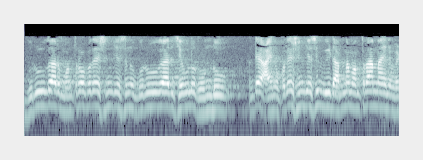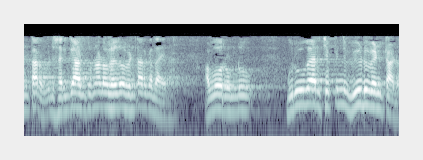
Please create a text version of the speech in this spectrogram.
గురువుగారు మంత్రోపదేశం చేసిన గురువుగారి చెవులు రెండు. అంటే ఆయన ఉపదేశం చేసి వీడు అన్న మంత్రాన్ని ఆయన వింటారు. వీడు సరిగ్గా అంటున్నాడో లేదో వింటారు కదా ఆయన. అవో రెండు. గురువుగారు చెప్పింది వీడు వింటాడు.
